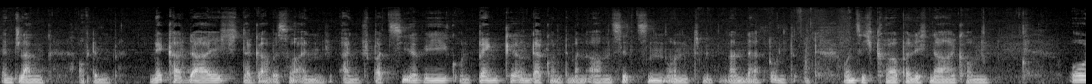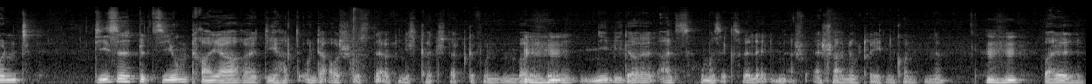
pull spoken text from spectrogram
entlang auf dem Neckardeich, da gab es so einen, einen Spazierweg und Bänke und da konnte man abends sitzen und miteinander und, und, sich körperlich nahe kommen. Und diese Beziehung drei Jahre, die hat unter Ausschluss der Öffentlichkeit stattgefunden, weil mhm. wir nie wieder als Homosexuelle in Erscheinung treten konnten. Ne? Mhm. Weil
